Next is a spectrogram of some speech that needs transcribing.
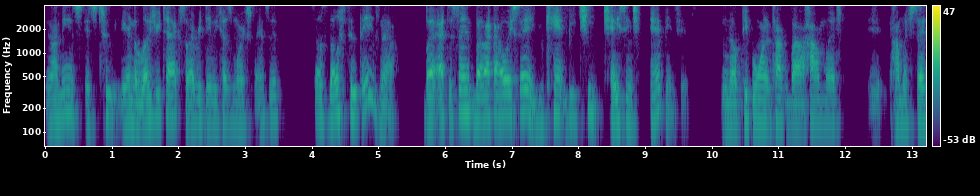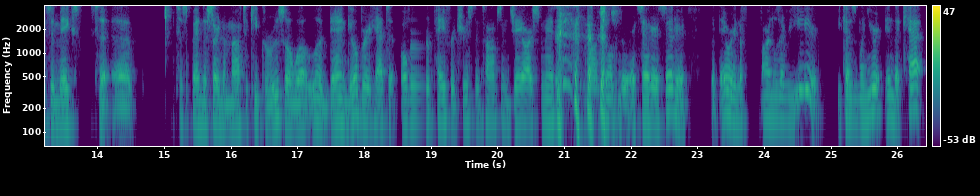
You know what I mean? It's it's too you're in the luxury tax, so everything becomes more expensive. So it's those two things now. But at the same, but like I always say, you can't be cheap chasing championships. You know, people want to talk about how much it, how much sense it makes to uh to spend a certain amount to keep Caruso. Well, look, Dan Gilbert had to overpay for Tristan Thompson, J.R. Smith, et cetera, et cetera. But they were in the finals every year because when you're in the cap,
